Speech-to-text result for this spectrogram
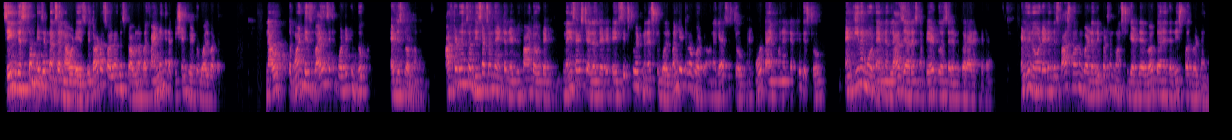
Seeing this is a major concern nowadays, we thought of solving this problem by finding an efficient way to boil water. Now, the point is, why is it important to look at this problem? After doing some research on the internet, we found out that many sites tell us that it takes 6 to 8 minutes to boil 1 liter of water on a gas stove and more time on an electric stove and even more time in a glass jar as compared to a ceramic or iron kettle. And we know that in this fast moving world, every person wants to get their work done in the least possible time.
